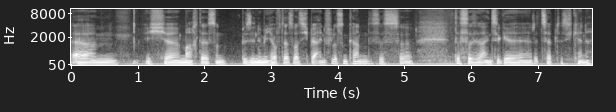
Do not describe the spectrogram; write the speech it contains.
Ähm, ich äh, mache das und besinne mich auf das, was ich beeinflussen kann. Das ist, äh, das, ist das einzige Rezept, das ich kenne.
